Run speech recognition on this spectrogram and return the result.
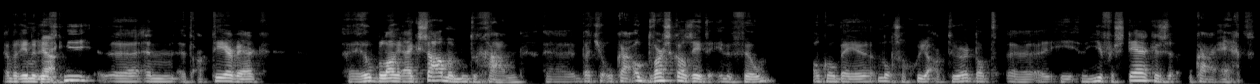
En waarin de Ja. regie eh, en het acteerwerk eh, heel belangrijk samen moeten gaan. Eh, dat je elkaar ook dwars kan zitten in een film. Ook al ben je nog zo'n goede acteur. Dat, eh, hier, versterken ze elkaar echt.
